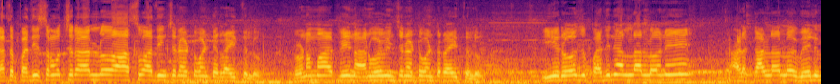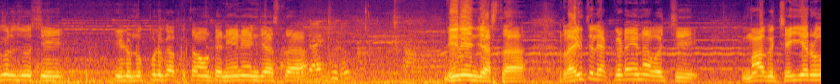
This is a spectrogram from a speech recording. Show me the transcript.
గత పది సంవత్సరాల్లో ఆస్వాదించినటువంటి రైతులు రుణమాఫీని అనుభవించినటువంటి రైతులు ఈరోజు పది నెలల్లోనే వాళ్ళ కళ్ళల్లో వెలుగులు చూసి వీళ్ళు నొప్పులు కక్కుతూ ఉంటే నేనేం చేస్తా? నేనేం చేస్తా? రైతులు ఎక్కడైనా వచ్చి మాకు చెయ్యరు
